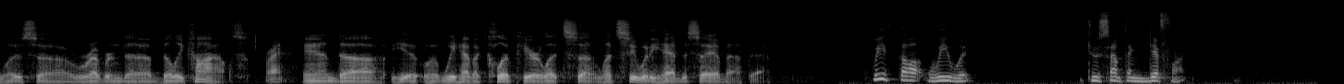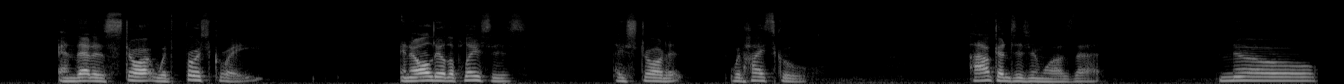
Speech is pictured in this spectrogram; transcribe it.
was uh, Reverend uh, Billy Kyles. Right. And uh, he, we have a clip here. Let's uh, let's see what he had to say about that. we thought we would do something different, and that is start with first grade. In all the other places, they started with high school. Our contention was that no,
